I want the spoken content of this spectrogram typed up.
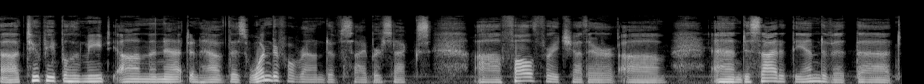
uh, two people who meet on the net and have this wonderful round of cyber sex, uh, fall for each other, um, and decide at the end of it that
